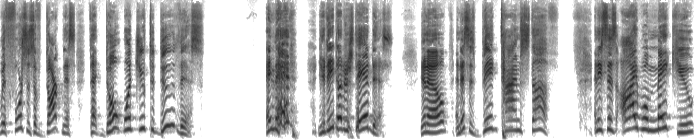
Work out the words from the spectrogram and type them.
with forces of darkness that don't want you to do this. Amen. You need to understand this, you know, and this is big time stuff. And he says, I will make you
